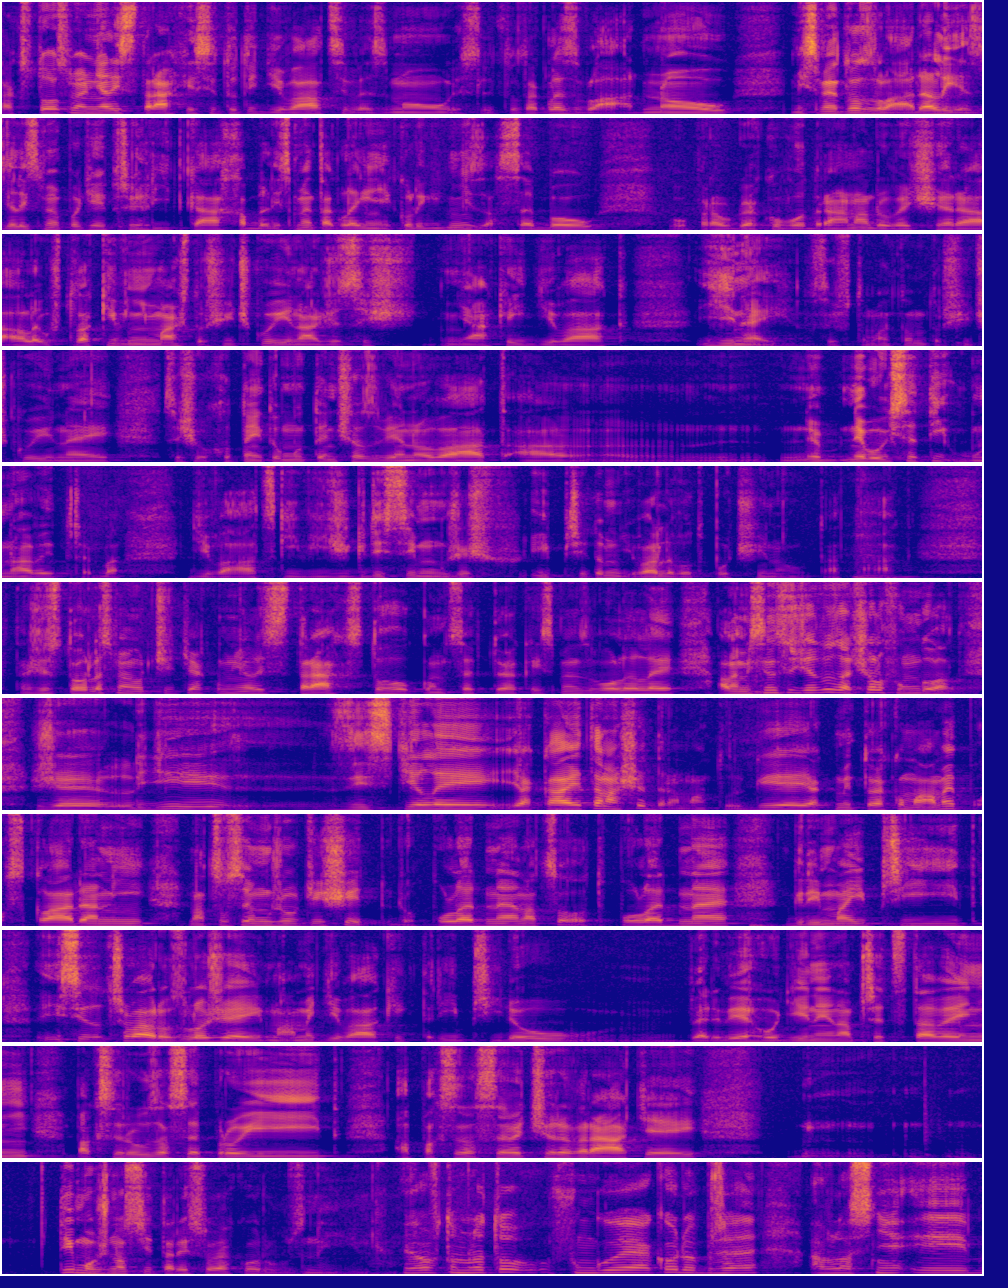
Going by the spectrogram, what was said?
tak z toho jsme měli strach, jestli to ty diváci vezmou, jestli to takhle zvládnou. My jsme to zvládali, jezdili jsme po těch přehlídkách a byli jsme takhle i několik dní za sebou, opravdu jako od rána do večera, ale už to taky vnímáš trošičku jinak, že jsi nějaký divák jiný. Jsi v tomhle tom trošičku jiný, jsi ochotný tomu ten čas věnovat a ne, nebojíš se ty únavy třeba divácký, víš, kdy si můžeš i při tom divadle odpočinout a tak. Mm. Takže z tohohle jsme určitě jako měli strach z toho konceptu, jaký jsme zvolili, ale myslím si, že to začalo fungovat, že lidi zjistili, jaká je ta naše dramaturgie, jak my to jako máme poskládaný, na co se můžou těšit dopoledne, na co odpoledne, kdy mají přijít, i si to třeba rozložej. Máme diváky, kteří přijdou ve dvě hodiny na představení, pak se jdou zase projít a pak se zase večer vrátí. Ty možnosti tady jsou jako různé. No. Jo, v tomhle to funguje jako dobře a vlastně i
